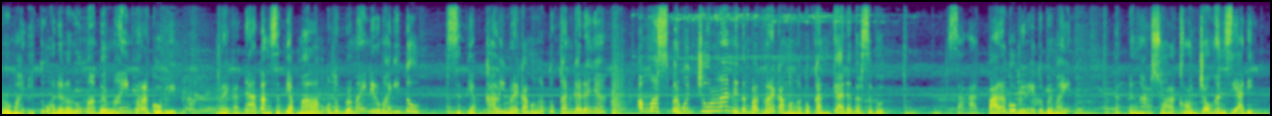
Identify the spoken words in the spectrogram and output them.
rumah itu adalah rumah bermain para goblin. Mereka datang setiap malam untuk bermain di rumah itu. Setiap kali mereka mengetukkan gadanya, emas bermunculan di tempat mereka mengetukkan gada tersebut. Saat para goblin itu bermain, terdengar suara keroncongan si adik.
